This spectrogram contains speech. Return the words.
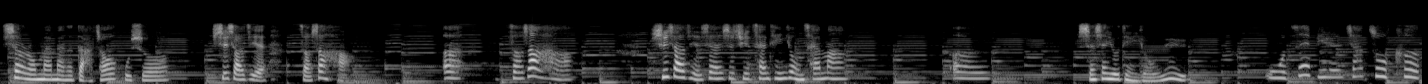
笑容满满的打招呼说：“薛小姐，早上好。”“啊，早上好。”“薛小姐现在是去餐厅用餐吗？”“呃。”珊珊有点犹豫。“我在别人家做客，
